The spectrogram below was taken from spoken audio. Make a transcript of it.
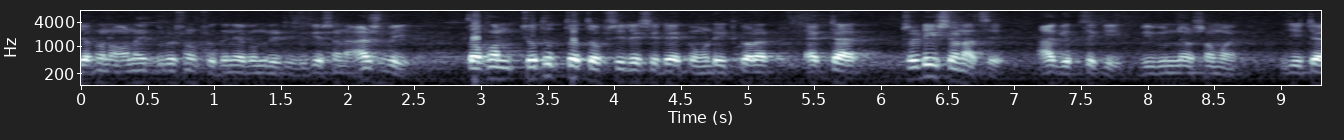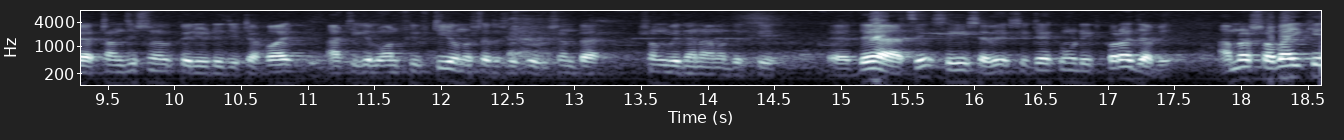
যখন অনেকগুলো সংশোধনী এবং রেটিফিকেশন আসবে, তখন চতুর্থ তফসিলে সেটা অ্যাকোমোডেট করার একটা ট্রেডিশন আছে। আগের থেকে বিভিন্ন সময় যেটা ট্রানজিশনাল পিরিয়ডে যেটা হয় আর্টিকেল ওয়ান ফিফটি অনুসারে সেই প্রভিশনটা সংবিধানে আমাদেরকে দেয়া আছে। সেই হিসাবে সেটা অ্যাকোমোডেট করা যাবে। আমরা সবাইকে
